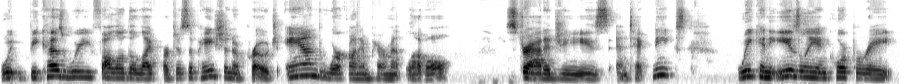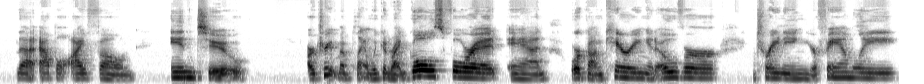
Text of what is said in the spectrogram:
We, because we follow the life participation approach and work on impairment level strategies and techniques, we can easily incorporate that Apple iPhone into our treatment plan. We can write goals for it and work on carrying it over training your family,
